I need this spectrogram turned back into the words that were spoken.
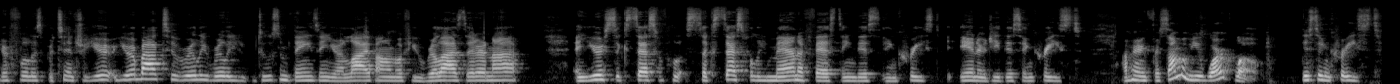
your fullest potential. You're you're about to really, really do some things in your life. I don't know if you realize it or not. And you're successful successfully manifesting this increased energy, this increased, I'm hearing for some of you, workload, this increased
